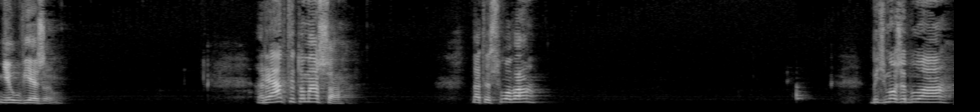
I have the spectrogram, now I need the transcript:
nie uwierzę. Reakcja Tomasza na te słowa być może była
